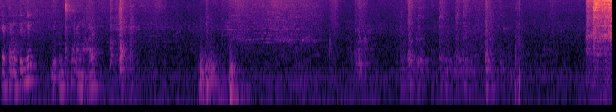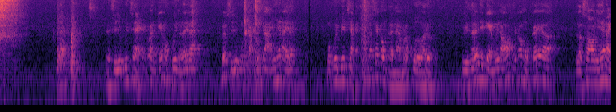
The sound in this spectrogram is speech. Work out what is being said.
kèm theo một tiếng bếp, dù công tắc nó đang mở đây. Để sử dụng pin sạc. Các bạn kéo một pin ở đây ra. Bếp sử dụng một cặp pin đại như thế này đây. Một viên pin sạc, nó sẽ không thể nào mà lắp vừa vào được. Vì thế đi kèm với nó sẽ có một cái ờ, lò xo như thế này.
